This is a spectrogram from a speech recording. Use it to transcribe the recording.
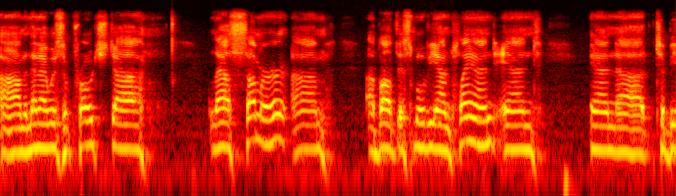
um, and then I was approached uh, last summer um, about this movie Unplanned, and and uh, to be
